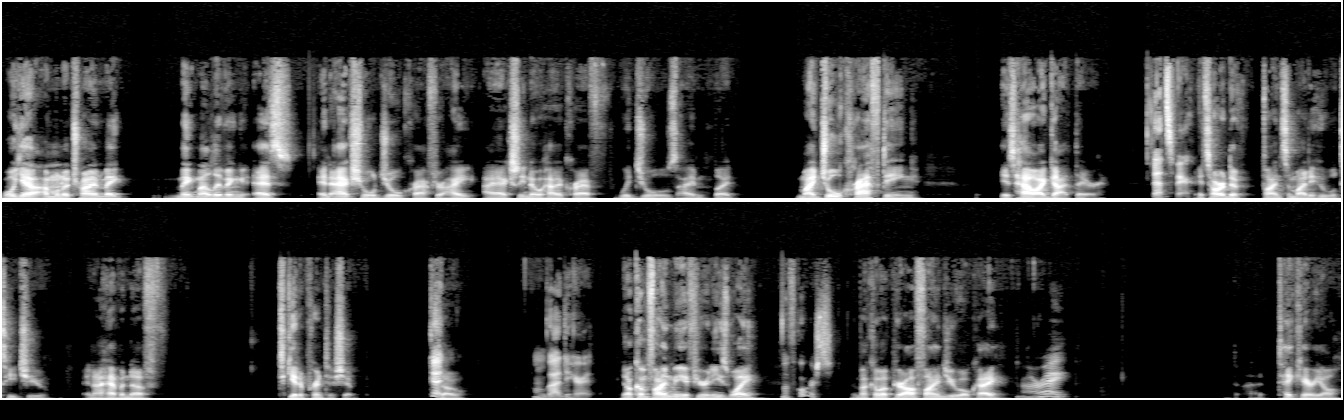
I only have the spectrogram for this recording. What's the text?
Well, yeah, I'm gonna try and make make my living as an actual jewel crafter. I I actually know how to craft with jewels. I but my jewel crafting is how I got there. That's fair. It's hard to find somebody who will teach you, and I have enough to get apprenticeship. Good. So I'm glad to hear it. y'all come find me if you're in Easeway. Of course. If I come up here, I'll find you. Okay. All right. Uh, take care, y'all.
